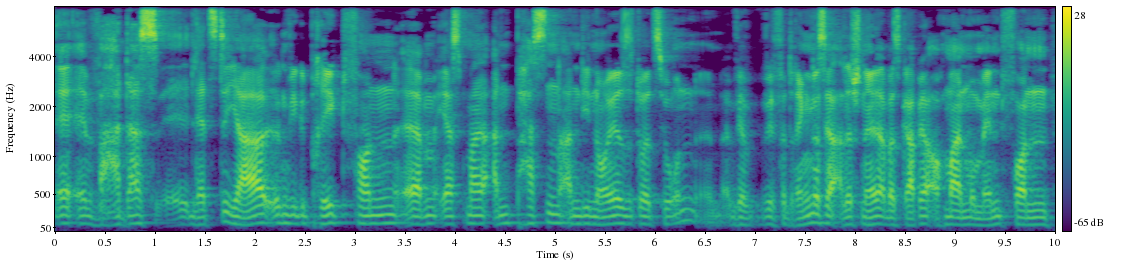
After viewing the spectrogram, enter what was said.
äh, äh, war das äh, letzte Jahr irgendwie geprägt von ähm, erstmal anpassen an die neue Situation. Ähm, wir, wir verdrängen das ja alle schnell, aber es gab ja auch mal einen Moment von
